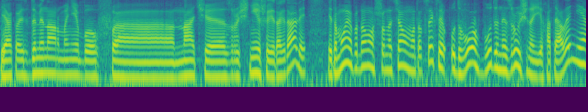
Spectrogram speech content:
Якось домінар мені був е, наче зручніший і так далі. І тому я подумав, що на цьому мотоциклі удвох буде незручно їхати. Але ні.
